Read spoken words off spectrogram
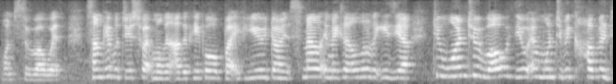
wants to roll with. Some people do sweat more than other people, but if you don't smell, it makes it a little bit easier to want to roll with you and want to be covered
